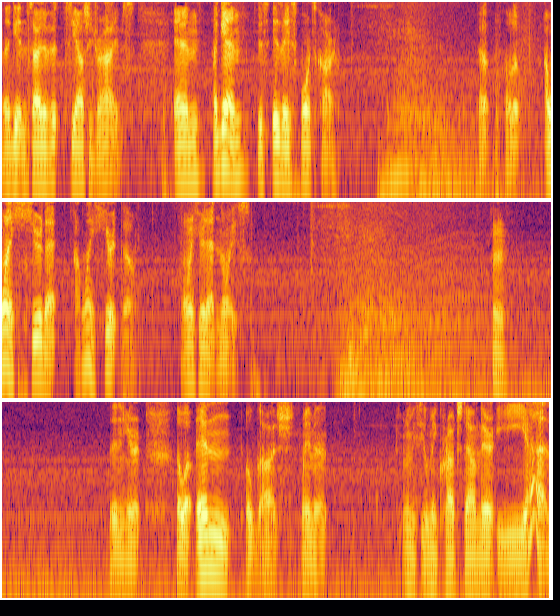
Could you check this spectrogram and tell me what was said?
Let get inside of it, see how she drives. And again, this is a sports car. Oh, hold up. I want to hear that. I want to hear it though. I want to hear that noise. Hmm. Didn't hear it. Oh well. And oh gosh, wait a minute. Let me see. Let me crouch down there. Yeah,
